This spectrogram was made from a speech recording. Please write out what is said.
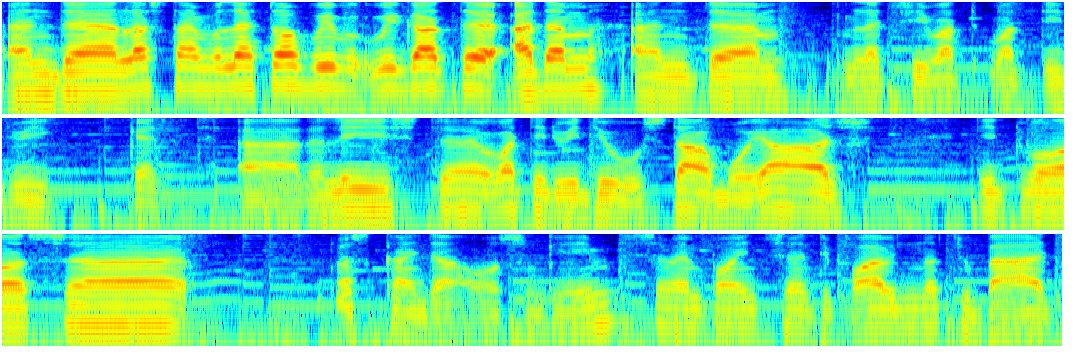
And uh, last time we left off, we we got uh, Adam, and um, let's see what what did we get uh, released. Uh, what did we do? Star Voyage. It was uh, it was kinda awesome game. 7.75, not too bad.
